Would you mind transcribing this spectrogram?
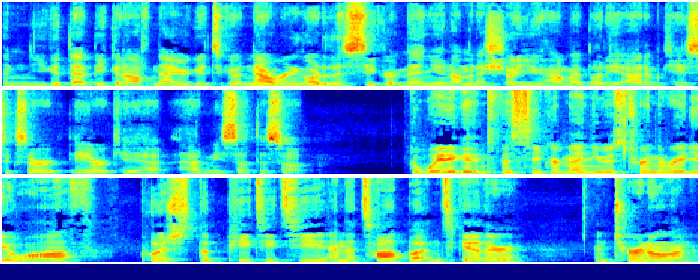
and you get that beacon off, now you're good to go. Now we're gonna go to the secret menu and I'm gonna show you how my buddy Adam K6ARK ha had me set this up. The way to get into the secret menu is turn the radio off, push the PTT and the top button together and turn on.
